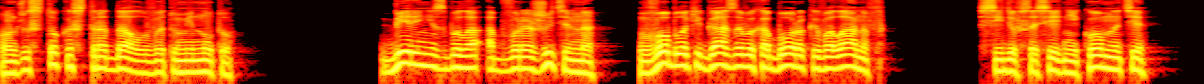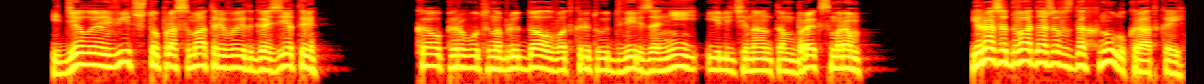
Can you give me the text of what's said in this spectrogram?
Он жестоко страдал в эту минуту. Беренис была обворожительна в облаке газовых оборок и валанов, сидя в соседней комнате, и, делая вид, что просматривает газеты, Каупервуд наблюдал в открытую дверь за ней и лейтенантом Брэксмором и раза два даже вздохнул украдкой.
